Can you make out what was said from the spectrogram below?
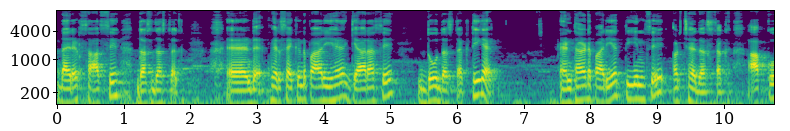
डायरेक्ट सात से दस दस तक। एंड फिर सेकंड पारी है ग्यारह से दो, दस तक, ठीक है? एंड थर्ड पारी है तीन से और छः दस तक। आपको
